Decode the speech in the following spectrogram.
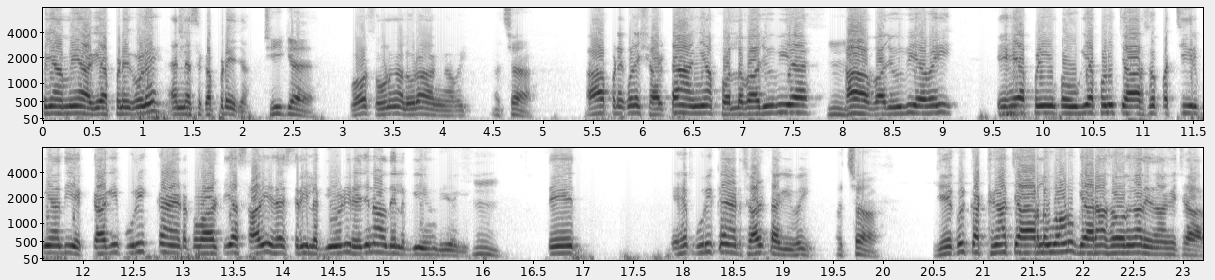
ਪਜਾਮੇ ਆ ਗਏ ਆਪਣੇ ਕੋਲੇ ਐਨਐਸ ਕੱਪੜੇ 'ਚ। ਠੀਕ ਹੈ। ਬਹੁਤ ਸੋਹਣੀਆਂ ਲੋਰਾਂ ਆ ਗਈਆਂ ਬਈ। ਅੱਛਾ। ਆ ਆਪਣੇ ਕੋਲੇ ਸ਼ਰਟਾਂ ਆਈਆਂ ਫੁੱਲ ਬਾਜੂ ਵੀ ਆ ਹੂੰ। ਹਾਂ ਬਾਜੂ ਵੀ ਆ ਬਈ। ਇਹ ਆਪਣੀ ਪਊਗੀ ਆਪਾਂ ਨੂੰ 425 ਰੁਪਈਆਂ ਦੀ ਇੱਕ ਆ ਗਈ ਪੂਰੀ ਘੈਂਟ ਕੁਆਲਿਟੀ ਆ ਸਾਰੀ ਐਕਸੈਸਰੀ ਲੱਗੀ ਜਿਹੜੀ ਰੀਜਨਲ ਦੇ ਲੱਗੀ ਹੁੰਦੀ ਹੈਗੀ। ਹੂੰ। ਤੇ ਇਹ ਪੂਰੀ ਘੈਂਟ ਸ਼ਰਟ ਆ ਗਈ ਬਈ। ਅੱਛਾ। ਜੇ ਕੋਈ ਇਕੱਠੀਆਂ ਚਾਰ ਲਊਗਾ ਉਹਨੂੰ 1100 ਦੀਆਂ ਦੇ ਦਾਂਗੇ ਚਾਰ।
